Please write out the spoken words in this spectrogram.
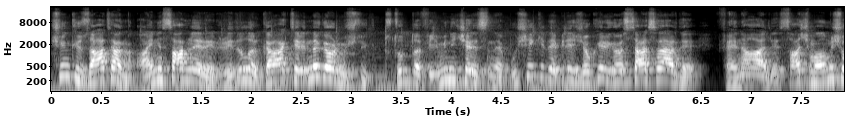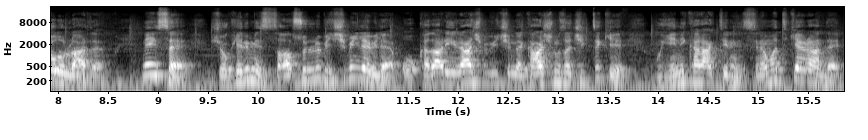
Çünkü zaten aynı sahneleri Riddler karakterinde görmüştük. Tutup da filmin içerisinde bu şekilde bir de Joker'i gösterselerdi fena halde saçmalamış olurlardı. Neyse, Joker'imiz sansürlü biçimiyle bile o kadar iğrenç bir biçimde karşımıza çıktı ki bu yeni karakterin sinematik evrende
